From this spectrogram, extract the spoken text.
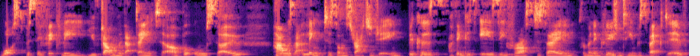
what specifically you've done with that data, but also how is that linked to some strategy? Because I think it's easy for us to say, from an inclusion team perspective,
